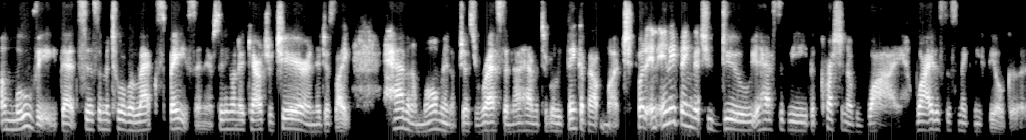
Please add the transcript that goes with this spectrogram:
a movie that sends them into a relaxed space and they're sitting on their couch or chair and they're just like having a moment of just rest and not having to really think about much. But in anything that you do, it has to be the question of why. Why does this make me feel good?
